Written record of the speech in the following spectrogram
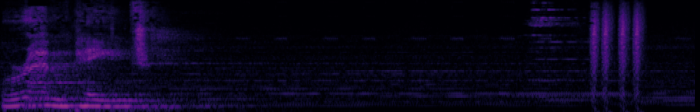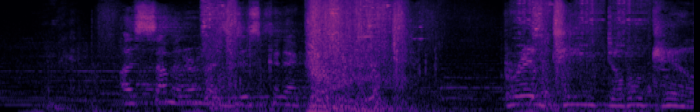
Rampage. A summoner has disconnected. Red team double kill.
